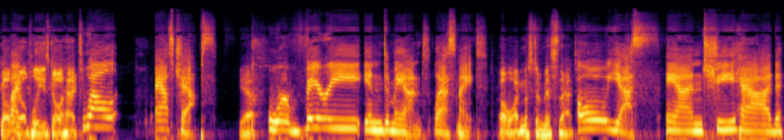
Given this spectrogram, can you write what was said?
Go, But- no, please go ahead. Well, ass chaps Yeah. were very in demand last night. Oh, I must have missed that. Oh, yes. And she had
